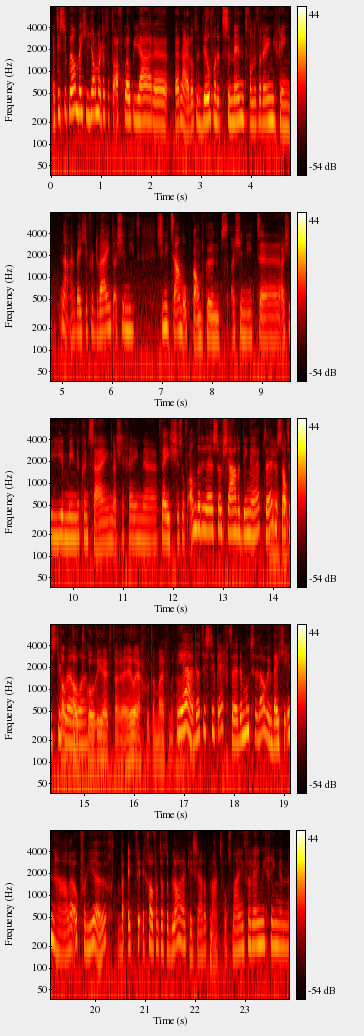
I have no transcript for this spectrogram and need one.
Het is natuurlijk wel een beetje jammer dat het de afgelopen jaren, eh, nou, dat een deel van het cement van de vereniging nou, een beetje verdwijnt als je niet, als je niet samen op kamp kunt. Als je, niet, eh, als je hier minder kunt zijn, als je geen eh, feestjes of andere eh, sociale dingen hebt. Hè? Ja, dus dat, is natuurlijk dat, wel... Dat Corrie heeft daar heel erg goed aan bijgedragen. ja, dat is natuurlijk echt, daar moeten we wel weer een beetje inhalen, ook voor de jeugd. Ik, ik geloof ook dat het belangrijk is, ja, dat maakt volgens mij een vereniging een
